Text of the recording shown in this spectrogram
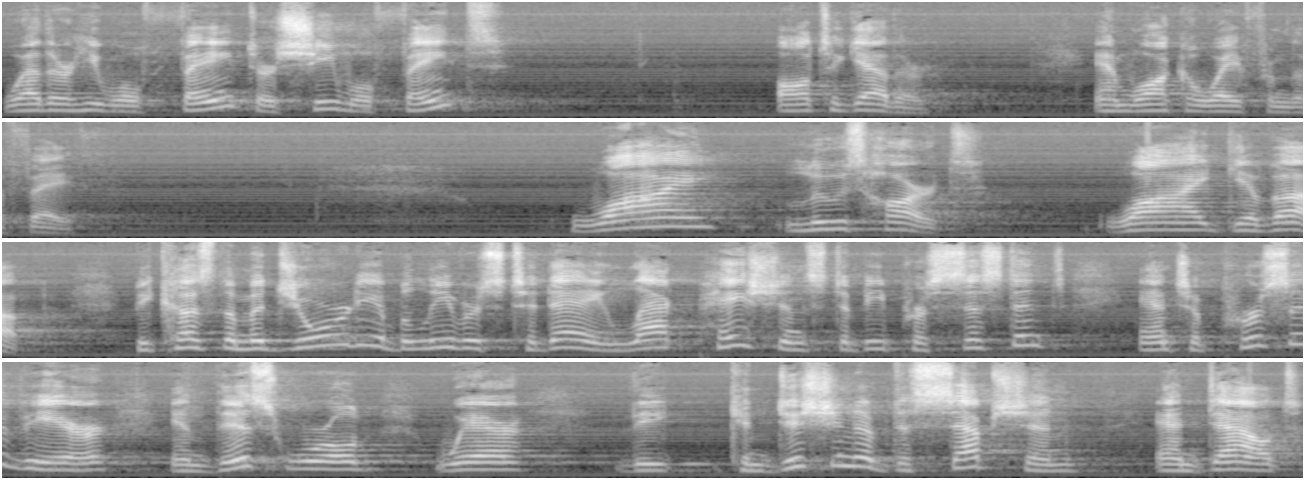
whether he will faint or she will faint altogether and walk away from the faith. Why lose heart? Why give up? Because the majority of believers today lack patience to be persistent and to persevere in this world where the condition of deception and doubt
